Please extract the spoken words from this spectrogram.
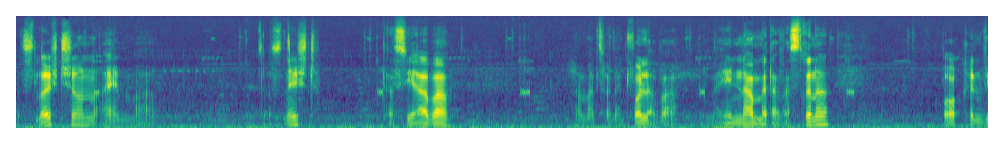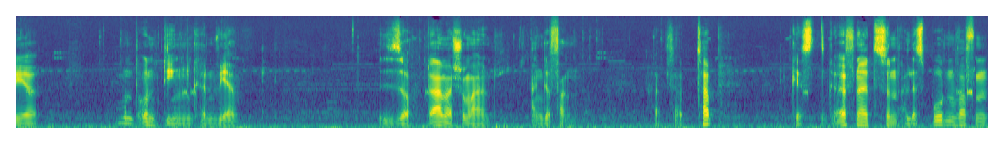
Das läuft schon. Einmal das nicht. Das hier aber. Haben wir zwar nicht voll, aber immerhin haben wir da was drin. Boah, können wir. Und, und dienen können wir. So, da haben wir schon mal angefangen. Tap, tap, tap. Kisten geöffnet. Sind alles Bodenwaffen.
